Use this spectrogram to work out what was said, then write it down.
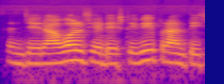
સંજય રાવલ જેડેશ ટીવી પ્રાંતિજ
